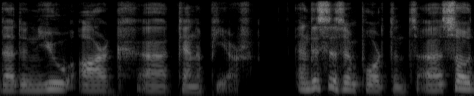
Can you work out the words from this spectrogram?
that a new arc uh, can appear and this is important. Uh, so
